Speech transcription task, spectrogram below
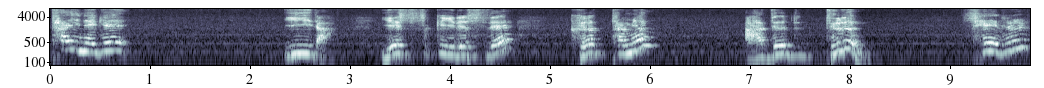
타인에게 이이다 예수께 이르시되 그렇다면 아들들은 세를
